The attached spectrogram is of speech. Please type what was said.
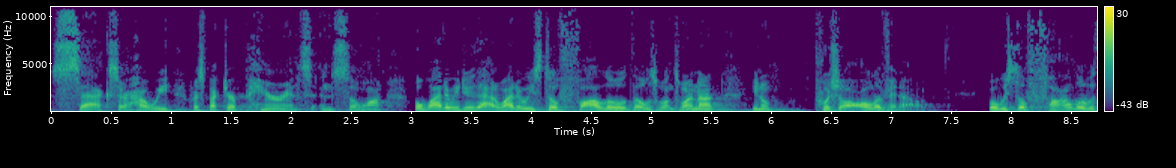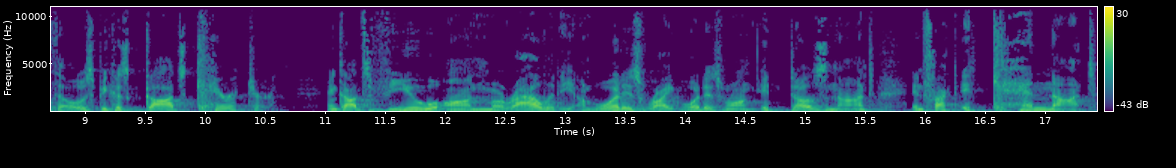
sex or how we respect our parents and so on. Well, why do we do that? Why do we still follow those ones? Why not, you know, push all of it out? Well, we still follow those because God's character and God's view on morality, on what is right, what is wrong, it does not, in fact, it cannot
